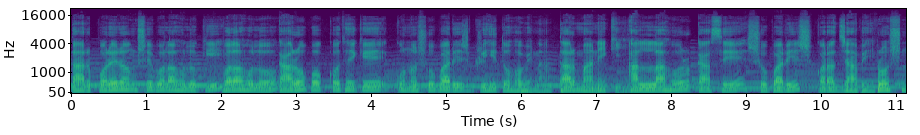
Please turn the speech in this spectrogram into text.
তারপরের অংশে বলা হলো কি? বলা হলো, কারও পক্ষ থেকে কোনো সুপারিশ গৃহীত হবে না। তার মানে কি? আল্লাহর কাছে সুপারিশ করা যাবে। প্রশ্ন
